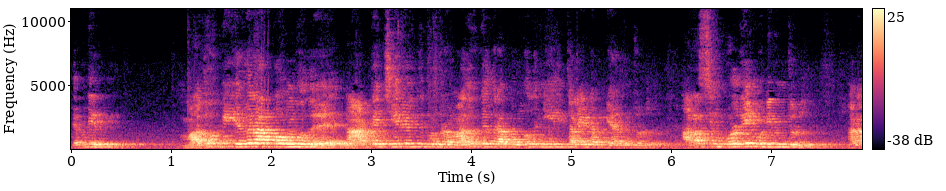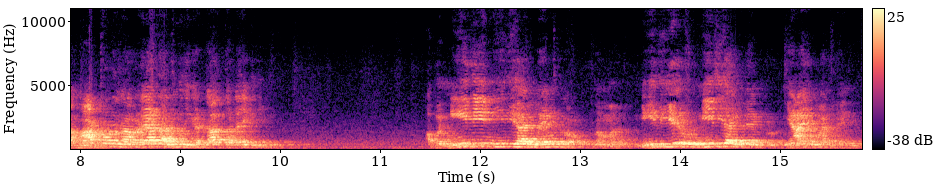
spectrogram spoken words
எப்படி இருக்கு? மதுக்கு எதிராக போகும்போது நாட்டை சீரழித்துக் கொண்ட மதுக்கு எதிராக போகும்போது நீதி தலையிட முடியாதுன்னு சொல்லுது. அரசின் கொள்கை முடிவுன்னு சொல்லுது. ஆனா மாட்டோட நான் விளையாட அனுமதி கேட்டா தடை விதி அப்ப நீதி நீதியா இல்லைன்றோம் நம்ம நீதியே ஒரு நீதியா இல்லைன்றோம் நியாயமா இல்லைன்றோம்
